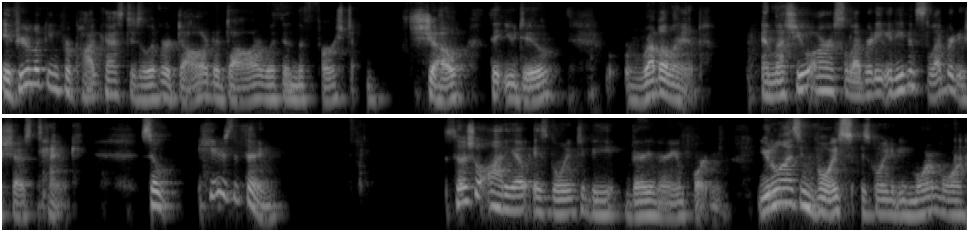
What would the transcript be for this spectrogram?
If you're looking for podcasts to deliver dollar to dollar within the first show that you do, rub a lamp. Unless you are a celebrity, and even celebrity shows tank. So here's the thing social audio is going to be very, very important. Utilizing voice is going to be more and more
